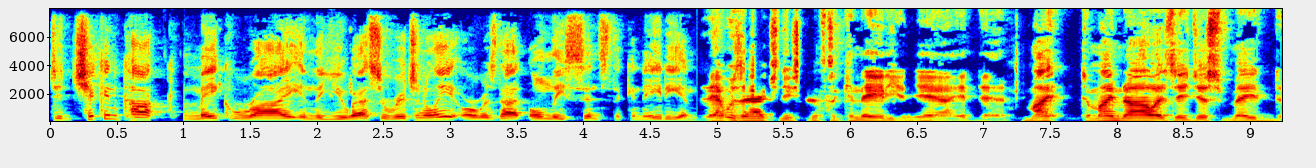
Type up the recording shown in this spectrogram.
Did Chicken Cock make rye in the U.S. originally, or was that only since the Canadian? That was actually since the Canadian. Yeah, it, uh, to my to my knowledge, they just made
